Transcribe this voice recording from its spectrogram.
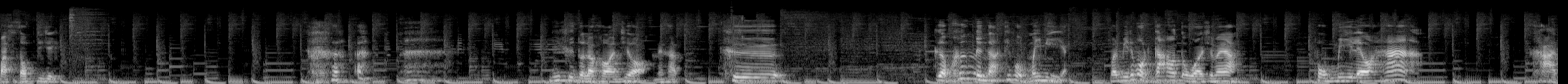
บัตรซบจริงๆ นี่คือตัวละครที่ออกนะครับ คือเกือบครึ่งหนึ่งอะที่ผมไม่มีอะมันมีทั้งหมด 9 ตัวใช่ไหมอะผมมีแล้ว 5 ขาด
